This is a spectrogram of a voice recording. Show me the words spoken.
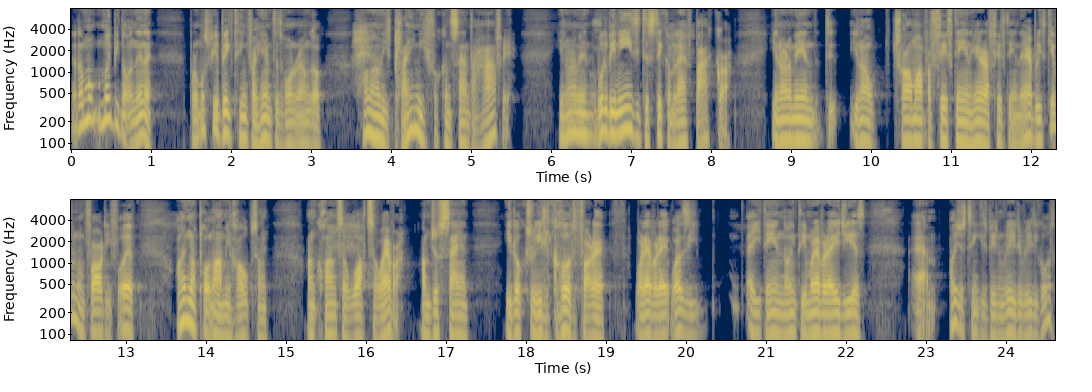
There might be nothing in it, but it must be a big thing for him to turn around and go, hold on, he's playing me fucking centre half here. You know what I mean? It would have been easy to stick him left back or, you know what I mean? You know, throw him on for 15 here or 15 there, but he's giving him 45. I'm not putting on my hopes on, on Quansah whatsoever. I'm just saying he looks really good for a, whatever it was, he 18, 19, whatever age he is. Um, I just think he's been really, really good.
